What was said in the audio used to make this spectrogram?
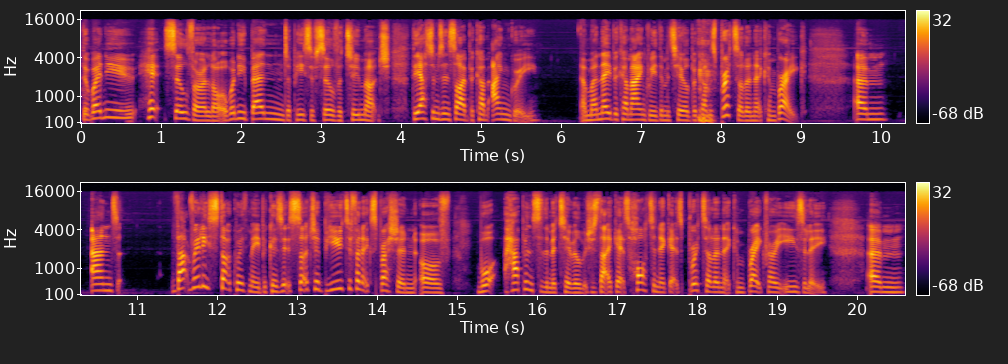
that when you hit silver a lot or when you bend a piece of silver too much, the atoms inside become angry. And when they become angry, the material becomes brittle and it can break. Um, and that really stuck with me because it's such a beautiful expression of what happens to the material, which is that it gets hot and it gets brittle and it can break very easily. Um,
